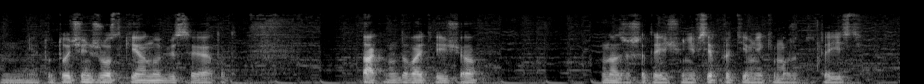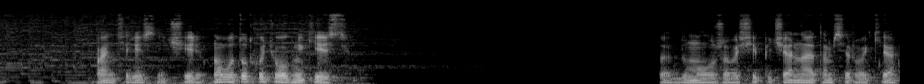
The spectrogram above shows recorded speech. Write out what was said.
Нет, тут очень жесткие анубисы этот. Так, ну давайте еще. У нас же это еще не все противники, может кто-то есть поинтереснее череп. Ну вот тут хоть огник есть. Я думал уже вообще печально на этом серваке.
